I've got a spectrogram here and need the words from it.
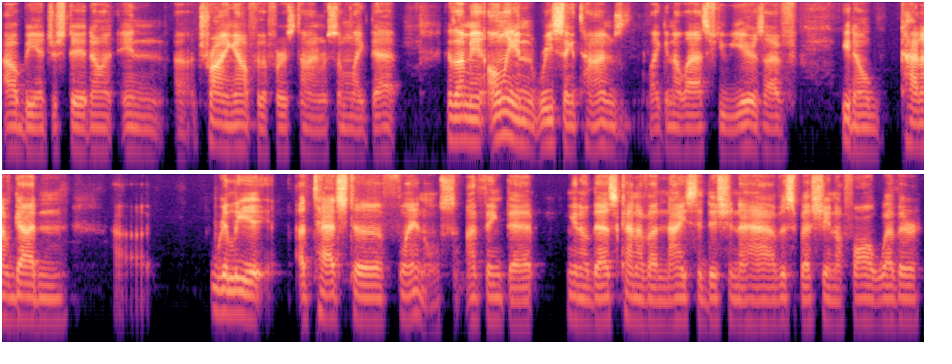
I'll be interested on in uh, trying out for the first time or something like that. Because I mean, only in recent times, like in the last few years, I've, you know, kind of gotten uh, really attached to flannels. I think that you know that's kind of a nice addition to have, especially in the fall weather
